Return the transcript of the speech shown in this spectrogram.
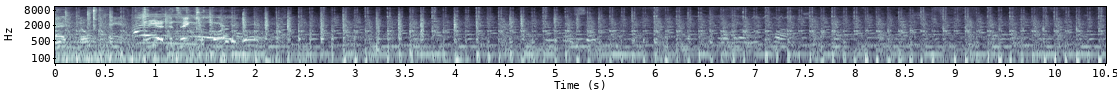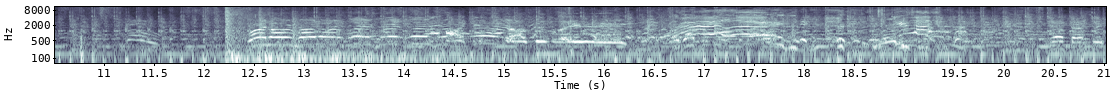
Had no chance. We had to take the part. Right arm, right arm, leg, right leg, right leg. I've been bleeding. Yeah, that's it.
